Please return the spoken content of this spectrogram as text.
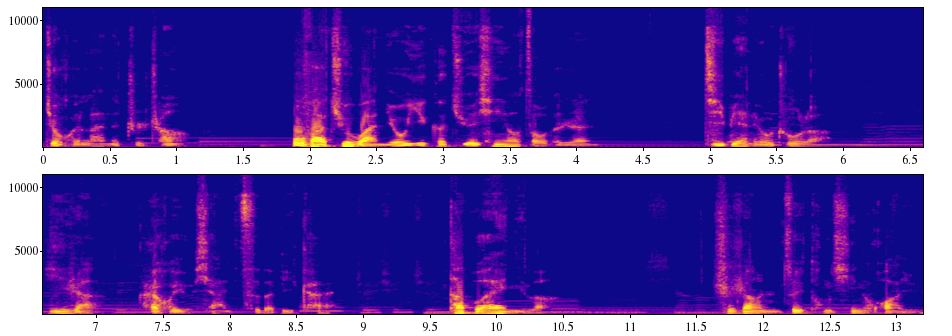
就会烂的纸张，无法去挽留一个决心要走的人。即便留住了，依然还会有下一次的离开。他不爱你了，是让人最痛心的话语，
